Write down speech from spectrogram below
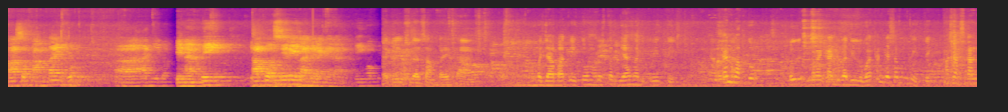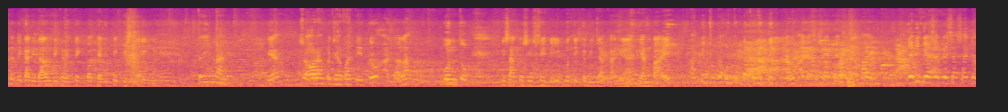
masuk kantai bu uh, Haji Doki nanti lapor siri lah kira-kira. Jadi sudah disampaikan, pejabat itu harus terbiasa dikritik. Kan waktu mereka juga di luar kan biasa mengkritik. Masa sekarang ketika di dalam dikritik kok jadi tipis terima? Terima. Ya, seorang pejabat itu adalah untuk di satu sisi diikuti kebijakannya yang baik, tapi juga untuk dikritik kalau ada sesuatu yang tidak baik. Jadi biasa-biasa saja,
